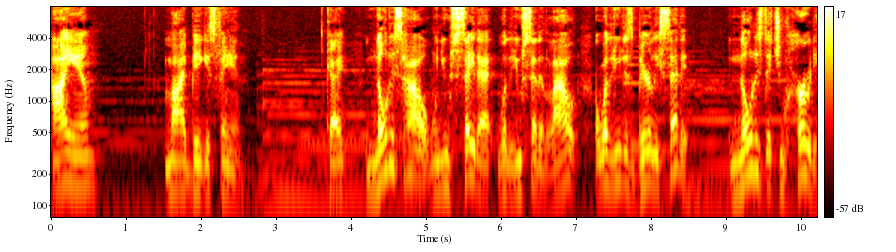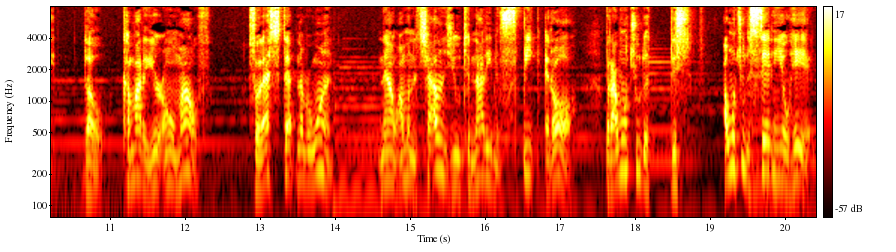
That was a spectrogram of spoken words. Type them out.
I am my biggest fan. Okay? Notice how when you say that, whether you said it loud or whether you just barely said it, notice that you heard it, though, come out of your own mouth. So that's step number one. Now I'm gonna challenge you to not even speak at all. But I want you to this I want you to say it in your head.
